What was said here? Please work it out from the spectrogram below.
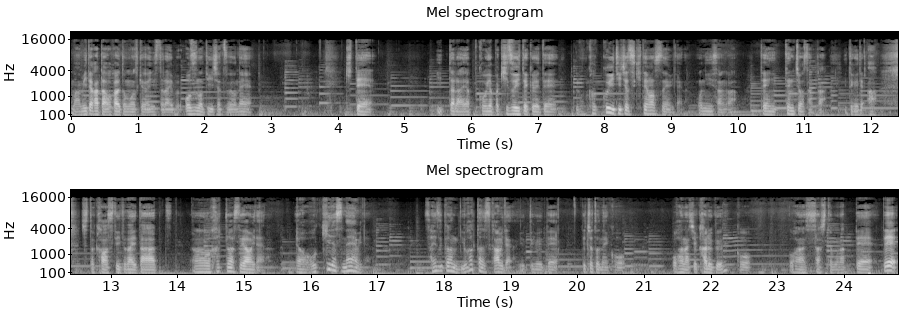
まあ見た方はわかると思うんですけど、インスタライブ。オズの T シャツをね、着て、行ったら、やっぱこう、やっぱ気づいてくれて、かっこいい T シャツ着てますね、みたいな。お兄さんが、店、店長さんが言ってくれて、あ、ちょっと買わせていただいた、つって、あ、分かってますよ、みたいな。いや、大きいですね、みたいな。サイズ感良かったですかみたいな言ってくれて、で、ちょっとね、こう、お話軽くね、こう、お話しさせてもらって、で、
